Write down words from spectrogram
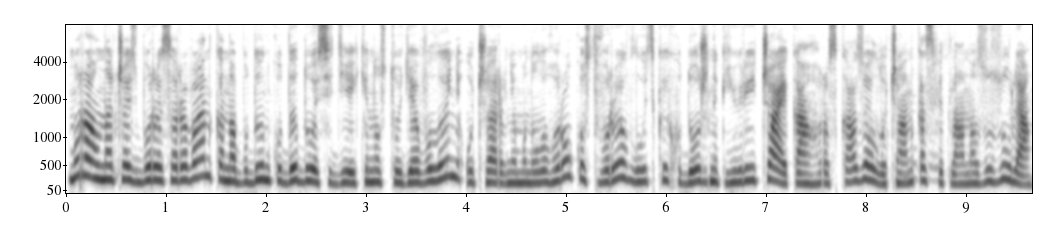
Мурал на честь Бориса Ревенка на будинку, де досі діє кіностудія Волинь, у червні минулого року створив луцький художник Юрій Чайка, розказує лучанка Світлана Зузуля.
